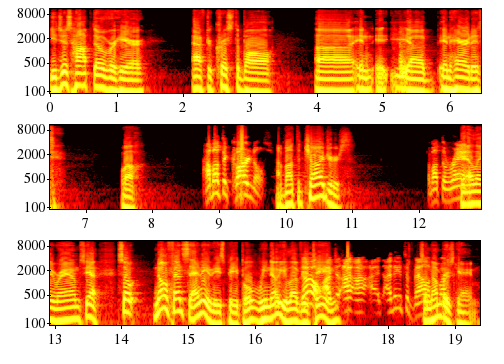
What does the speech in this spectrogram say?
you just hopped over here after Cristobal uh, in, uh, inherited. Well, How about the Cardinals? How about the Chargers? How about the the Rams? LA Rams, yeah. So no offense to any of these people, we know you love no, your team. I, I, I, I think it's a valid it's a numbers question. game.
